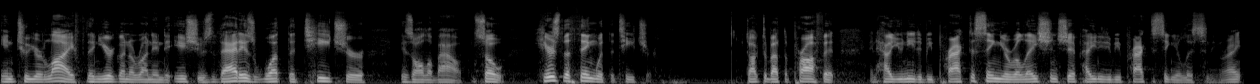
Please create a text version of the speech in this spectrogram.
into your life, then you're going to run into issues. That is what the teacher is all about. So here's the thing with the teacher. Talked about the prophet and how you need to be practicing your relationship, how you need to be practicing your listening, right?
